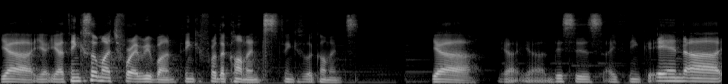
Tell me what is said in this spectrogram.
Yeah, yeah, yeah. Thank you so much for everyone. Thank you for the comments. Thank you for the comments. Yeah, yeah, yeah. This is, I think, and uh,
